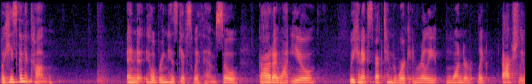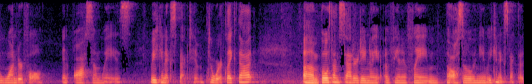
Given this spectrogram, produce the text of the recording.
But He's going to come and he'll bring his gifts with him. So, God, I want you. We can expect him to work in really wonder, like actually wonderful and awesome ways. We can expect him to work like that, um, both on Saturday night of Fan into Flame, but also, I mean, we can expect that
